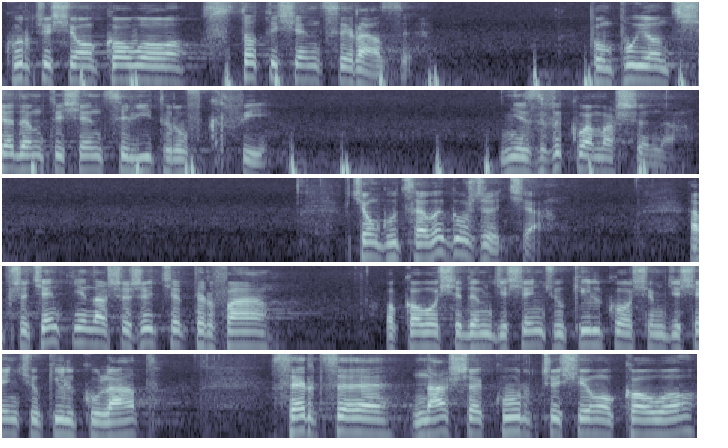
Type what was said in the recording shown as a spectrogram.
kurczy się około 100 tysięcy razy, pompując 7 tysięcy litrów krwi. Niezwykła maszyna. W ciągu całego życia, a przeciętnie nasze życie trwa około 70 kilku, 80 kilku lat, serce nasze kurczy się około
